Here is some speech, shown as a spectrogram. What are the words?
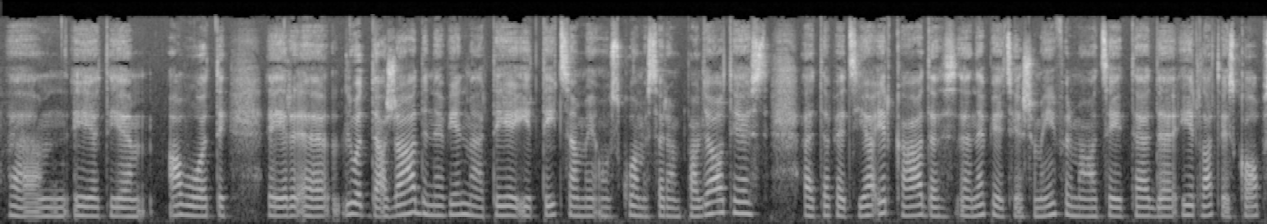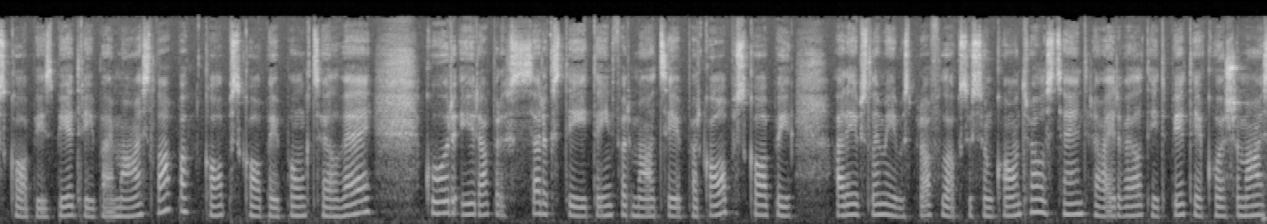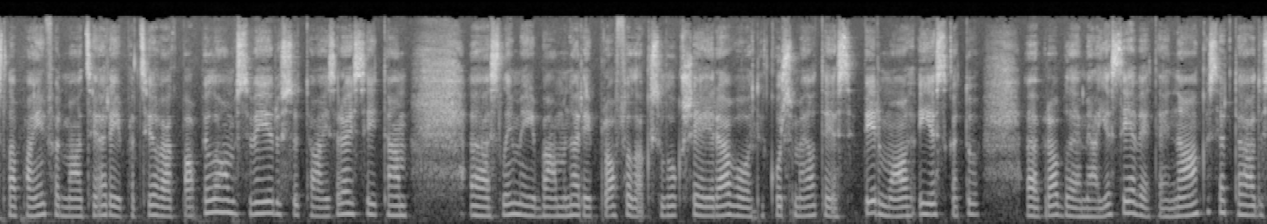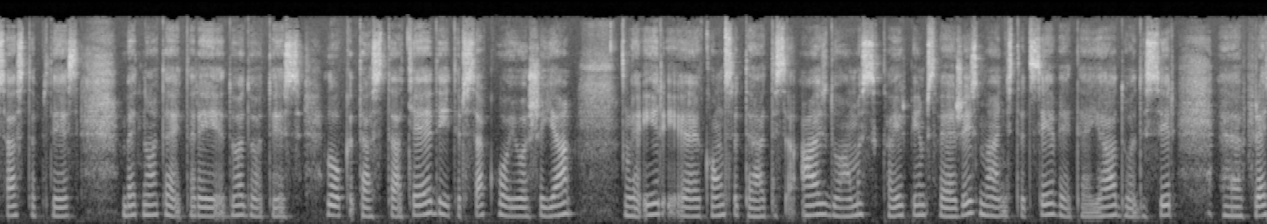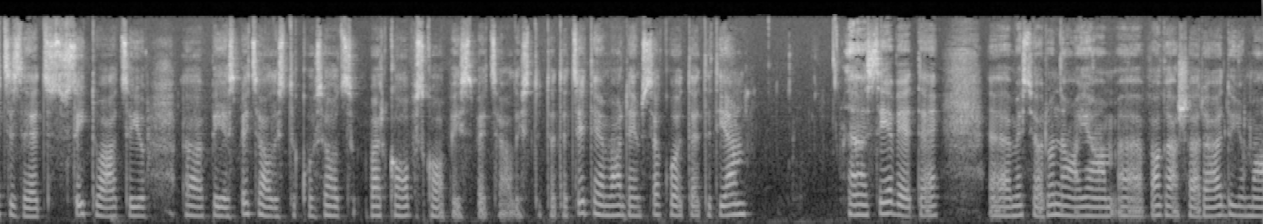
um, tie avoti ir uh, ļoti dažādi, nevienmēr tie ir ticami, uz ko mēs varam paļauties. Uh, tāpēc, ja ir kāda uh, nepieciešama informācija, tad ir Latvijas kolposkopijas biedrībai mājaslapa kolposkopija.lv, kur ir sarakstīta informācija par kolposkopiju, arī slimības profilakses un kontrolas centrā ir veltīta sniegta pietiekoša mājaslapā informācija arī par cilvēku papilomas vīrusu, tā izraisītām uh, slimībām un arī profilaksu. Lūk, šie ir avoti, kur smelties pirmo ieskatu uh, problēmā. Ja sievietei nākas ar tādu sastapties, bet noteikti arī dodoties, lūk, tas tā ķēdīt ir sekojoša, ja ir konstatētas aizdomas, ka ir pirmsvēža izmaiņas, tad sievietei jādodas ir uh, precizēt situāciju uh, pie speciālista, ko sauc par kolposkopijas speciālistu. Tad, citiem vārdiem sakot, tad, ja Sievietē mēs jau runājām pagājušā rādījumā,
